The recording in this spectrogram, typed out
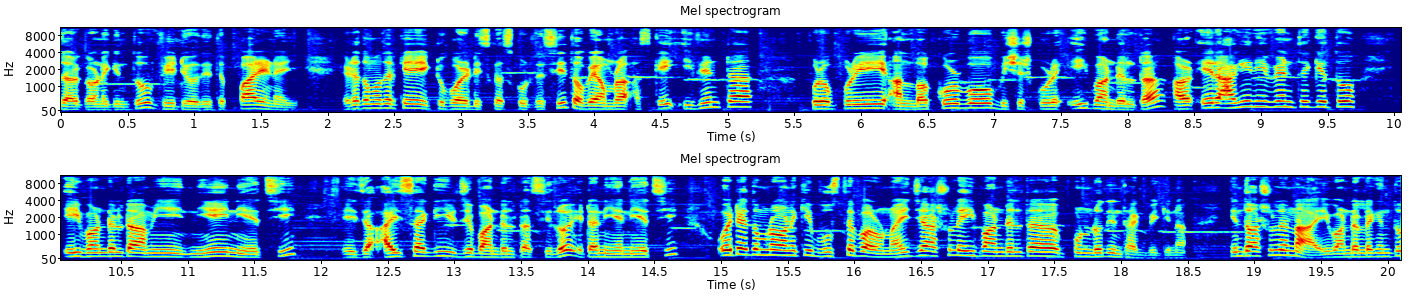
যার কারণে কিন্তু ভিডিও দিতে পারি নাই। এটা তোমাদেরকে একটু পরে ডিসকাস করতেছি, তবে আমরা আজকে ইভেন্টটা পুরোপুরি আনলক করব, বিশেষ করে এই বান্ডেলটা আর এর আগের ইভেন্ট থেকে তো এই বান্ডেলটা আমি নিয়েই নিয়েছি। এই যে আইসাগি যে বান্ডেলটা ছিল, এটা নিয়ে নিয়েছি। ওইটাই তোমরা অনেকেই বুঝতে পারো নাই যে আসলে এই বান্ডেলটা পনেরো দিন থাকবে কিনা। কিন্তু আসলে না, এই বান্ডেলটা কিন্তু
